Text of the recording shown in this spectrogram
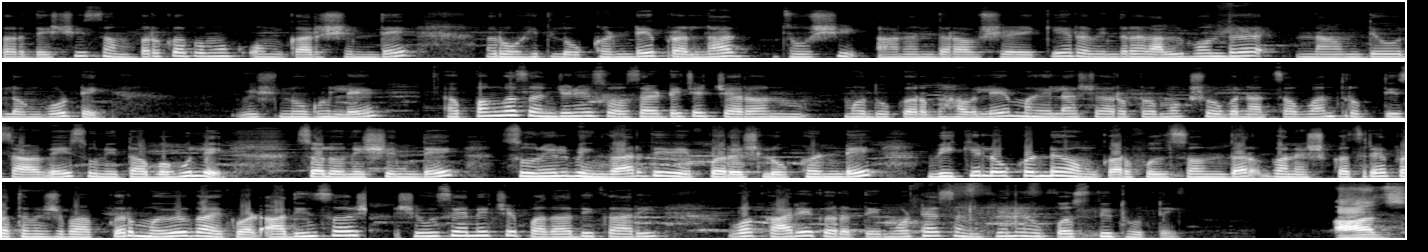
परदेशी संपर्क प्रमुख शिंदे रोहित लोखंडे प्रल्हाद जोशी आनंदराव शेळके रवींद्र लालबोंद्रे नामदेव लंगोटे विष्णू घुले अपंग संजीवनी सोसायटीचे चरण मधुकर भावले महिला शहर प्रमुख शोभना चव्हाण तृप्ती साळवे सुनीता बहुले सलोनी शिंदे सुनील भिंगारदेवे परेश लोखंडे विकी लोखंडे ओमकार फुलसंदर गणेश कचरे प्रथमेश भापकर मयूर गायकवाड आदींसह शिवसेनेचे पदाधिकारी व कार्यकर्ते मोठ्या संख्येने उपस्थित होते. आज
